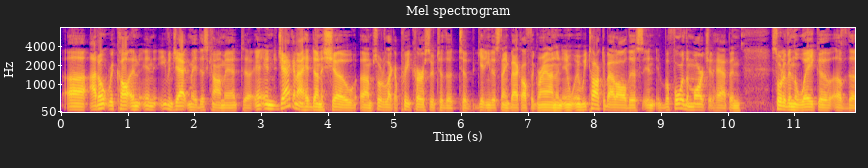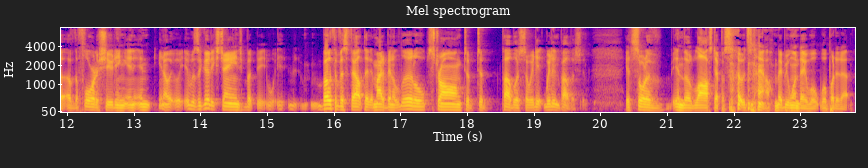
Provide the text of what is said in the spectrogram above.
uh, I don't recall, and, and, even Jack made this comment. Uh, and, and, Jack and I had done a show, um, sort of like a precursor to the to getting this thing back off the ground, and, and we talked about all this in, before the march had happened, sort of in the wake of, of the of the Florida shooting, and, you know it, it, was a good exchange, but it, both of us felt that it might have been a little strong to, to publish, so we didn't we didn't publish it. It's sort of in the lost episodes now. Maybe one day we'll we'll put it up.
